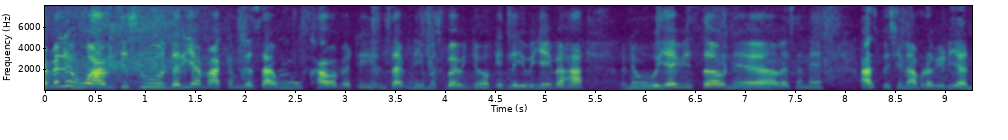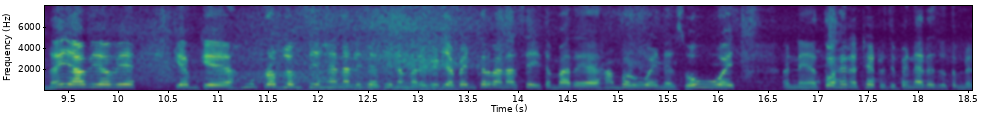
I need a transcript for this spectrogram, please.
ફેમિલી હું આવી જઈશું દરિયામાં. કેમ કે સા, હું ખાવા બેઠી સાહેબની મસ્ત આવી ગયો કે એટલે વહી હા. અને હું વહી આવી ને હવે છે ને આજ પછીને આપણા વિડીયા નહીં આવે હવે. કેમ કે હું પ્રોબ્લેમ છે એના લીધેથી અમારે વિડીયા બેન કરવાના છે એ તમારે સાંભળવું હોય ને જોવું હોય. અને તો હે ને ઠેઠુંથી પહેના રહેજો, તમને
